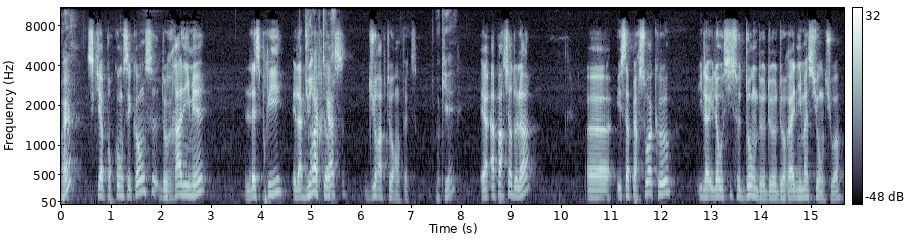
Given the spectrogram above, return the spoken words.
ouais. ce qui a pour conséquence de ranimer l'esprit et la Du Raptor. carcasse du Raptor en fait. Ok. Et à, à partir de là, euh, il s'aperçoit que il a, il a aussi ce don de, de, de réanimation, tu vois.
